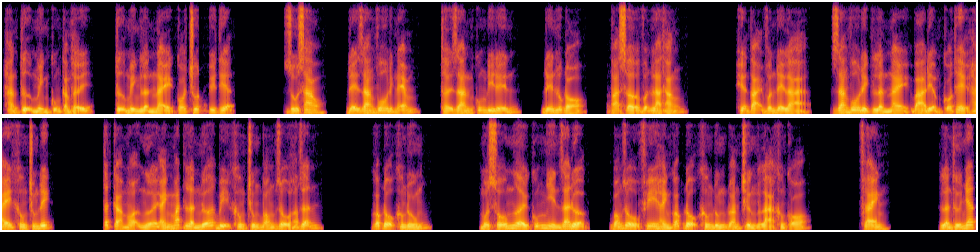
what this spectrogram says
hắn tự mình cũng cảm thấy, tự mình lần này có chút tùy tiện. Dù sao, để giang vô địch ném, thời gian cũng đi đến đến lúc đó, tạ sở vẫn là thắng. Hiện tại vấn đề là giang vô địch lần này ba điểm có thể hay không trúng đích? Tất cả mọi người ánh mắt lần nữa bị không trung bóng rổ hấp dẫn. Góc độ không đúng. Một số người cũng nhìn ra được, bóng rổ phi hành góc độ không đúng đoán chừng là không có. Phanh. Lần thứ nhất,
